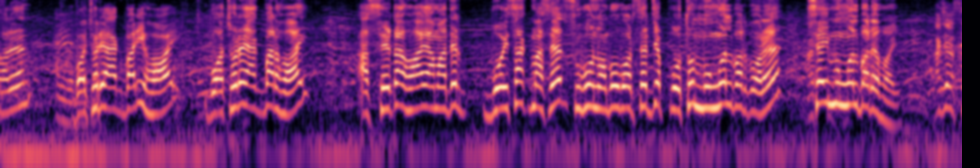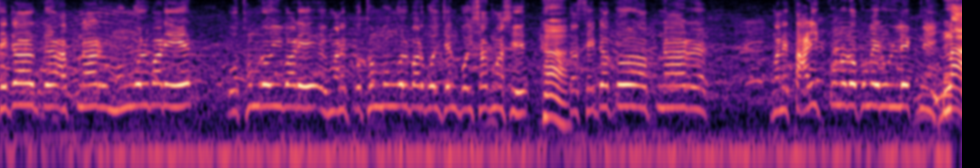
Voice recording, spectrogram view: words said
ধরেন বছরে একবারই হয় বছরে একবার হয় আর সেটা হয় আমাদের বৈশাখ মাসের শুভ নববর্ষের যে প্রথম মঙ্গলবার পরে সেই মঙ্গলবারে হয়। আচ্ছা সেটা আপনার মঙ্গলবারের প্রথম রবিবারে মানে প্রথম মঙ্গলবার বলছেন বৈশাখ মাসে হ্যাঁ। তা সেটা তো আপনার মানে তারিখ কোনো রকমের উল্লেখ নেই? না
